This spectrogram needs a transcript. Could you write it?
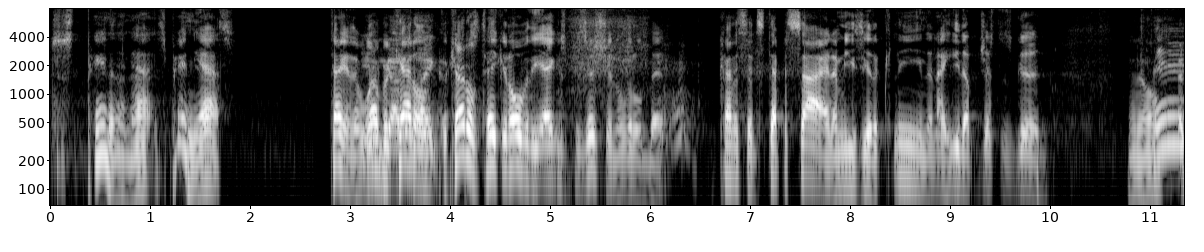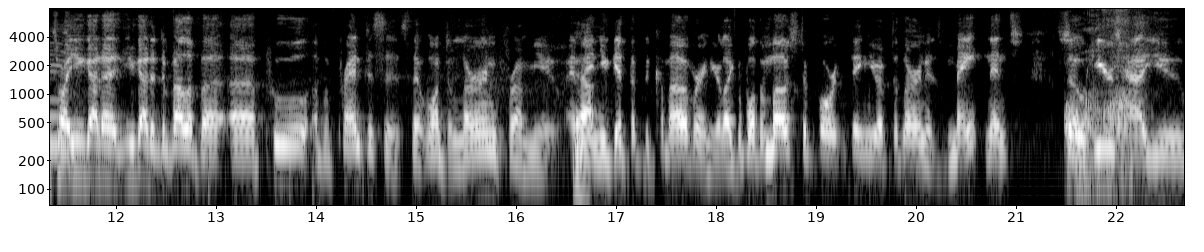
just pain in the ass. It's pain in the ass. Tell you, the You Weber kettle, like- the kettle's taken over the eggs position a little bit. Kind of said, step aside. I'm easier to clean, and I heat up just as good. You know. That's why you gotta you gotta develop a, a pool of apprentices that want to learn from you, and Yeah. then you get them to come over, and you're like, well, the most important thing you have to learn is maintenance. So here's how you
